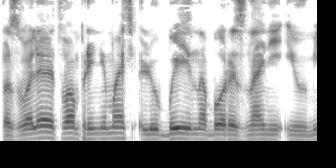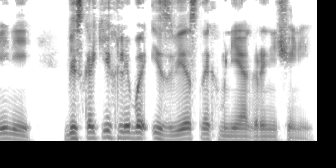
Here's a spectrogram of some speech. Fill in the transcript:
позволяют вам принимать любые наборы знаний и умений без каких-либо известных мне ограничений.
